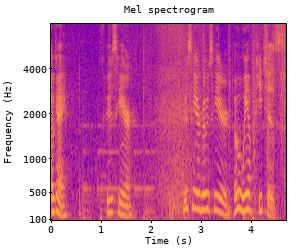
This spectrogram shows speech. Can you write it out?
okay, who's here? Who's here? Who's here? Oh, we have Peaches.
